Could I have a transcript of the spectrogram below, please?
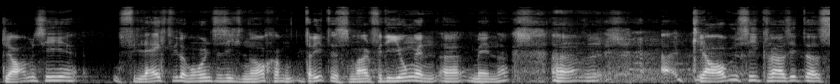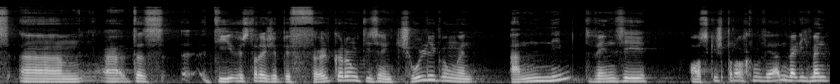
Glauben Sie, vielleicht wiederholen Sie sich noch ein drittes Mal für die jungen äh, Männer, äh, äh, glauben Sie quasi, dass, ähm, äh, dass die österreichische Bevölkerung diese Entschuldigungen annimmt, wenn sie ausgesprochen werden? Weil ich meine,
